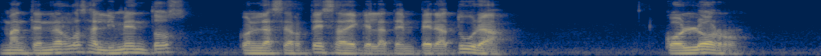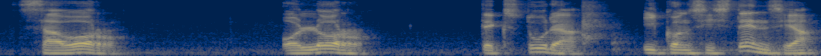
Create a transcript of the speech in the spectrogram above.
mantener los alimentos con la certeza de que la temperatura, color, sabor, olor, textura y consistencia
